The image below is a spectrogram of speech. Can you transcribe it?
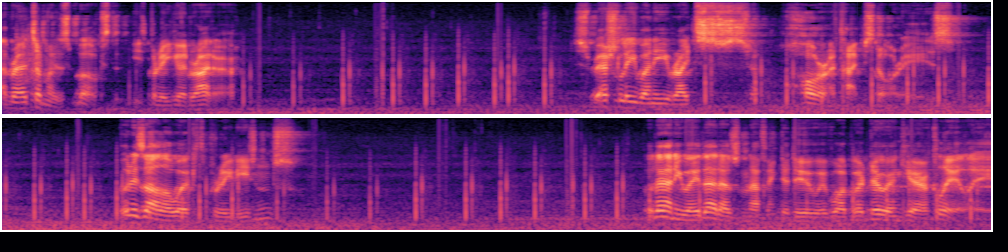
I've read some of his books. He's a pretty good writer. Especially when he writes horror type stories. But his other work is pretty decent. But anyway, that has nothing to do with what we're doing here, clearly.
